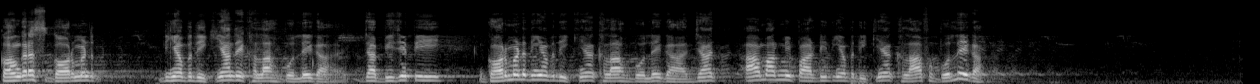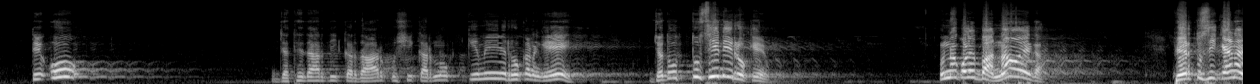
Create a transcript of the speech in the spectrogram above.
ਕਾਂਗਰਸ ਗਵਰਨਮੈਂਟ ਦੀਆਂ ਵਧੀਕੀਆਂ ਦੇ ਖਿਲਾਫ ਬੋਲੇਗਾ ਜਾਂ ਬੀਜੇਪੀ ਗਵਰਨਮੈਂਟ ਦੀਆਂ ਵਧੀਕੀਆਂ ਖਿਲਾਫ ਬੋਲੇਗਾ ਜਾਂ ਆਮ ਆਦਮੀ ਪਾਰਟੀ ਦੀਆਂ ਵਧੀਕੀਆਂ ਖਿਲਾਫ ਬੋਲੇਗਾ? ਤੇ ਉਹ ਜਥੇਦਾਰ ਦੀ ਕਰਦਾਰ ਕੁਸ਼ੀ ਕਰਨੋਂ ਕਿਵੇਂ ਰੁਕਣਗੇ? ਜਦੋਂ ਤੁਸੀਂ ਨਹੀਂ ਰੁਕੇ ਹੋ, ਉਹਨਾਂ ਕੋਲੇ ਬਹਾਨਾ ਹੋਏਗਾ। ਫਿਰ ਤੁਸੀਂ ਕਹਿਣਾ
